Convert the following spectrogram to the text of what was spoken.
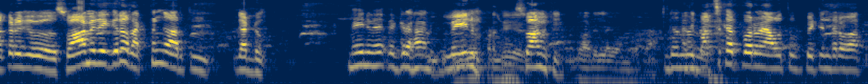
అక్కడికి స్వామి దగ్గర రక్తం కారుతుంది గడ్డం. మెయిన్ విగ్రహానికి మెయిన్ స్వామికి. అది పచ్చకర్పూరం యావత్తు పెట్టిన తర్వాత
